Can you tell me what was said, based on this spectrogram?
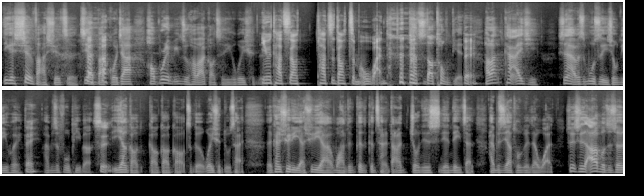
一个宪法学者竟然把国家好不容易民主他，把它搞成一个威权的。因为他知道，他知道怎么玩，他知道痛点。对，好了，看埃及。现在还不是穆斯林兄弟会，对，还不是复辟嘛，是一样搞搞搞搞这个威权独裁。你看叙利亚，叙利亚哇，那更更惨，打了九年十年内战，还不是一样同个人在玩。所以其实阿拉伯之春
